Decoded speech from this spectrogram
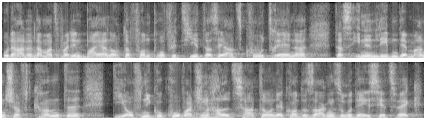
Oder hat er damals bei den Bayern auch davon profitiert, dass er als Co-Trainer das Innenleben der Mannschaft kannte, die auf Nico Kovac einen Hals hatte und er konnte sagen, so, der ist jetzt weg,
